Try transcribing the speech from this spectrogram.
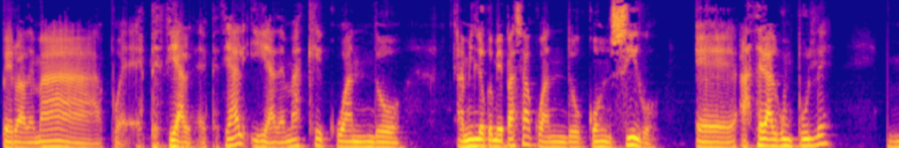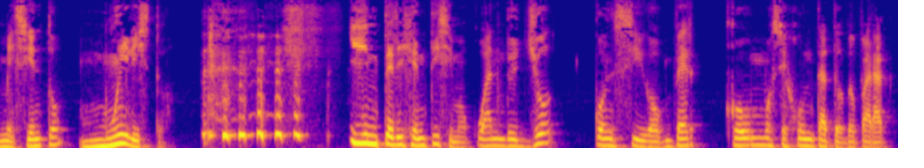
pero además, pues especial, especial y además que cuando, a mí lo que me pasa cuando consigo eh, hacer algún puzzle, me siento muy listo. Inteligentísimo. Cuando yo consigo ver cómo se junta todo para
